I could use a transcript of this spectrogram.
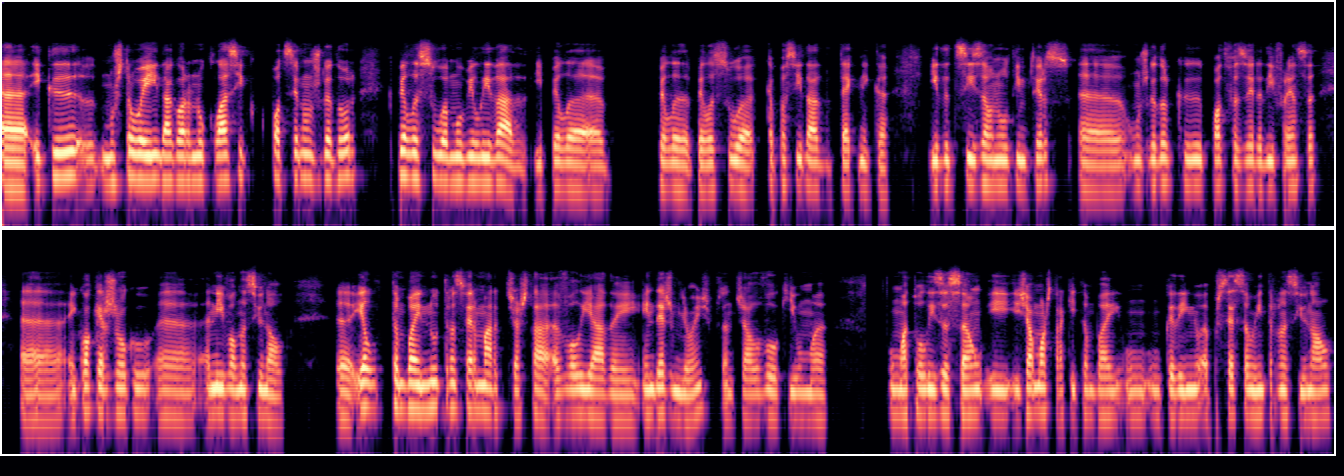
Uh, e que mostrou ainda agora no clássico que pode ser um jogador que, pela sua mobilidade e pela, pela, pela sua capacidade técnica e de decisão no último terço, uh, um jogador que pode fazer a diferença uh, em qualquer jogo uh, a nível nacional. ele também no transfer market já está avaliado em, em 10 milhões, portanto já levou aqui uma, uma atualização e, e já mostra aqui também um, um bocadinho a percepção internacional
